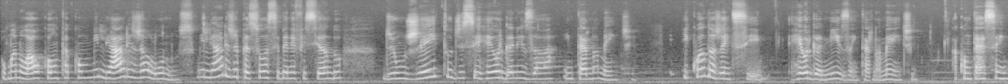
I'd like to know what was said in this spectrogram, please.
o manual conta com milhares de alunos, milhares de pessoas se beneficiando de um jeito de se reorganizar internamente. E quando a gente se reorganiza internamente, acontecem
